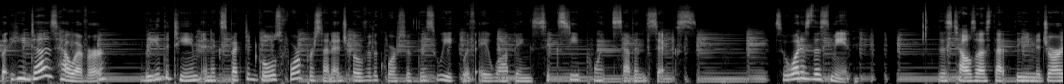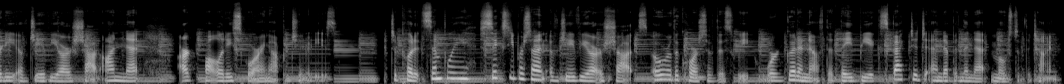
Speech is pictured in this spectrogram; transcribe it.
But he does, however, lead the team in expected goals for percentage over the course of this week with a whopping 60.76. So, what does this mean? This tells us that the majority of JVR's shot on net are quality scoring opportunities. To put it simply, 60% of JVR's shots over the course of this week were good enough that they'd be expected to end up in the net most of the time.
